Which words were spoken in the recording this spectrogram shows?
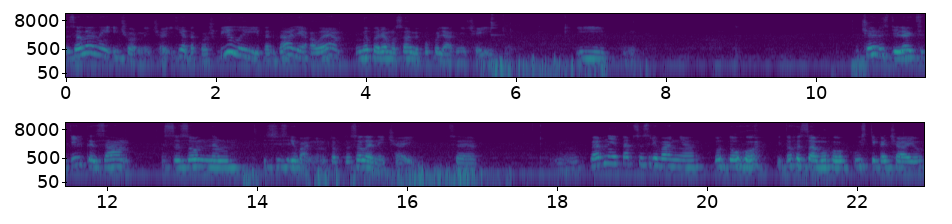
зелений і чорний чай. Є також білий і так далі, але ми беремо самі популярні чаї. І чай розділяється тільки за сезонним зізріванням. Тобто зелений чай це певний етап созрівання одного і того самого кустика чаю.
